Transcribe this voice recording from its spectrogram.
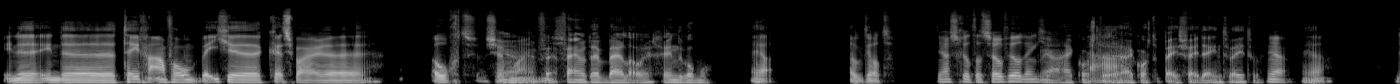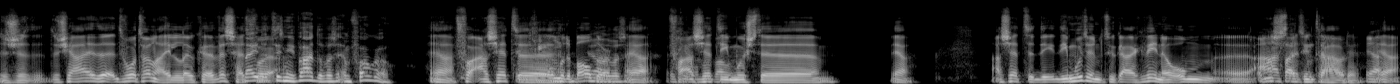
in de, in de tegenaanval een beetje kwetsbaar eh, oogt, zeg Ja, maar. Dus, Feyenoord heeft Bijlo, hè? geen drommel. ook dat. Ja, scheelt dat zoveel, denk je? Ja, hij kostte, Ja. hij kostte PSV de 1-2 toen. Ja. Ja. Dus, eh, dus ja, het, wordt wel een hele leuke wedstrijd. Nee, voor, dat is niet waar. Dat was Mfogo. ja, voor AZ. Eh, onder de bal ja, door. dat was- ja, voor AZ die bal. moest... eh, ja. AZ die, die moeten natuurlijk eigenlijk winnen om eh, aansluiting te houden. ja. Ja.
